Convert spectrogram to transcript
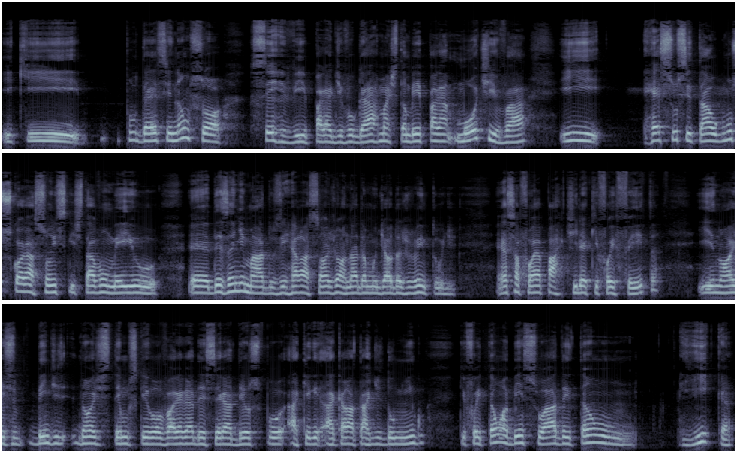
e que pudesse não só servir para divulgar, mas também para motivar e ressuscitar alguns corações que estavam meio é, desanimados em relação à Jornada Mundial da Juventude. Essa foi a partilha que foi feita e nós, bem, nós temos que louvar e agradecer a Deus por aquele, aquela tarde de domingo que foi tão abençoada e tão rica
